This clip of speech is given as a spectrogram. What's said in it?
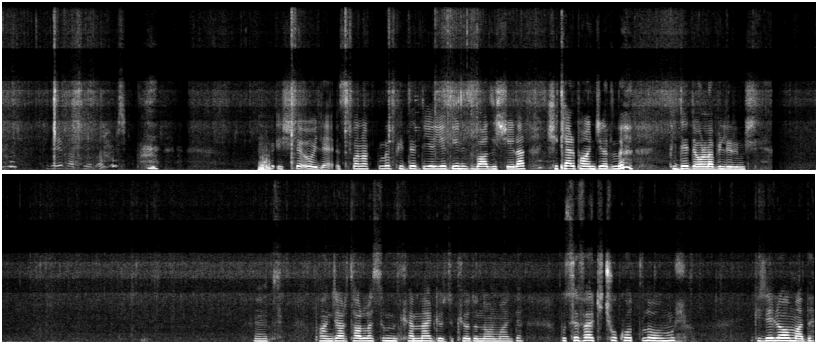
Pideye katıyorlar. işte öyle. Ispanaklı pide diye yediğiniz bazı şeyler şeker pancarlı pide de olabilirmiş. Evet. Pancar tarlası mükemmel gözüküyordu normalde. Bu seferki çok otlu olmuş. Güzel olmadı.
